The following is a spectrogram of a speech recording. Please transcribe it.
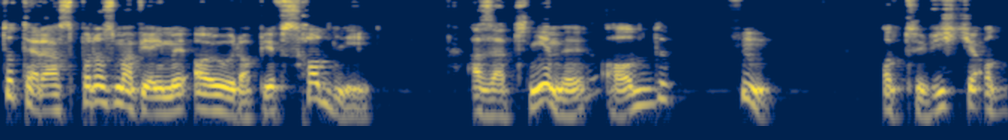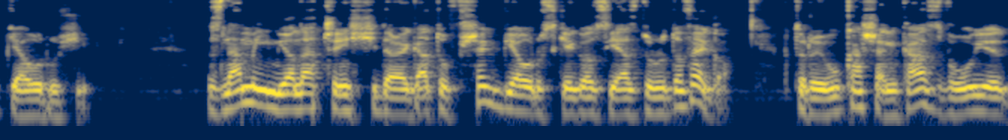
To teraz porozmawiajmy o Europie Wschodniej. A zaczniemy od. Hmm, oczywiście od Białorusi. Znamy imiona części delegatów Wszechbiałoruskiego Zjazdu Ludowego, który Łukaszenka zwołuje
